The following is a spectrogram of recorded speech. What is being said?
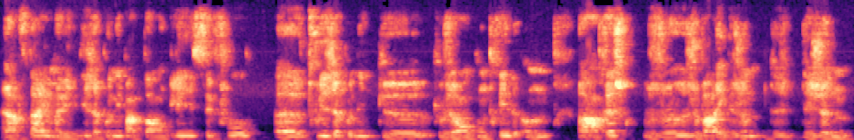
Alors c'est pareil, on m'avait dit les Japonais parlent pas anglais, c'est faux. Euh, tous les Japonais que, que j'ai rencontrés, euh, alors après je, je, je, parle avec des jeunes, des, des, jeunes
